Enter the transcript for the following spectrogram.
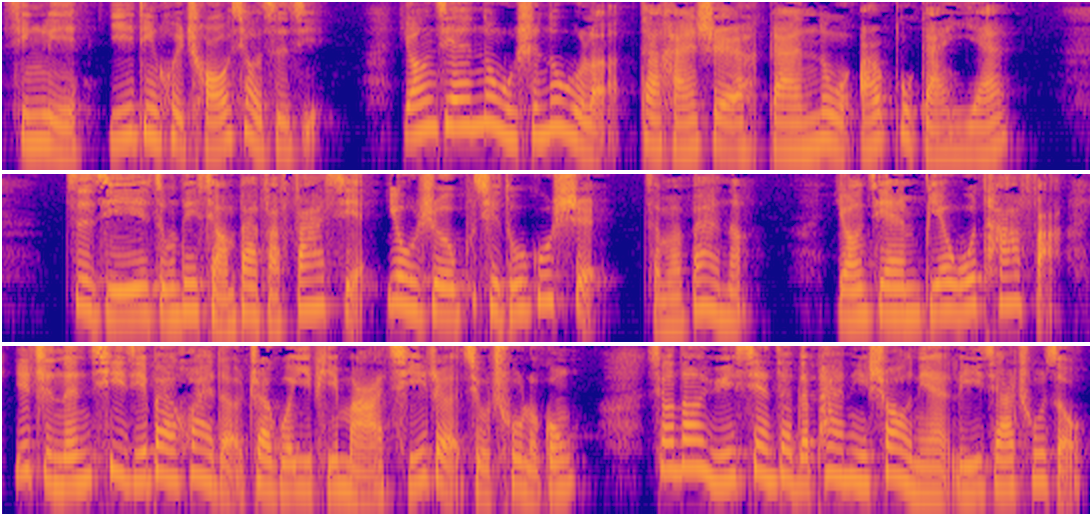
心里一定会嘲笑自己。杨坚怒是怒了，但还是敢怒而不敢言。自己总得想办法发泄，又惹不起独孤氏，怎么办呢？杨坚别无他法，也只能气急败坏的拽过一匹马，骑着就出了宫，相当于现在的叛逆少年离家出走。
